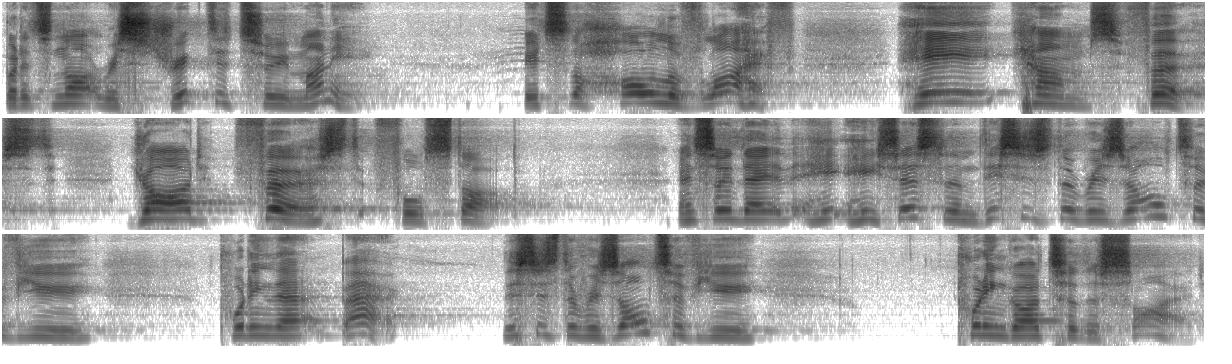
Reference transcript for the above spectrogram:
But it's not restricted to money, it's the whole of life. He comes first. God first, full stop. And so they, he, he says to them, This is the result of you putting that back. This is the result of you putting God to the side.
